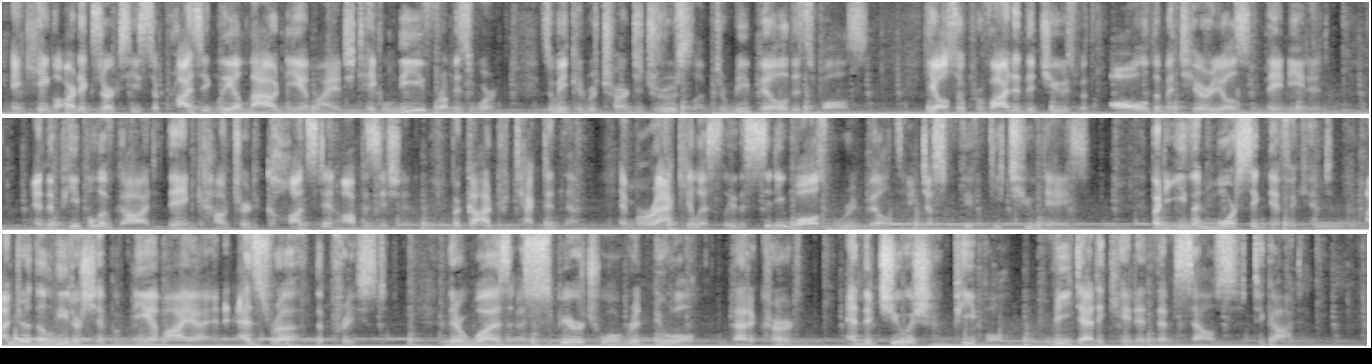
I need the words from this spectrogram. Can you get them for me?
And King Artaxerxes surprisingly allowed Nehemiah to take leave from his work so he could return to Jerusalem to rebuild its walls. He also provided the Jews with all the materials they needed. And the people of God, they encountered constant opposition, but God protected them. And miraculously, the city walls were rebuilt in just 52 days. But even more significant, under the leadership of Nehemiah and Ezra the priest, there was a spiritual renewal that occurred, and the Jewish people rededicated themselves to God.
